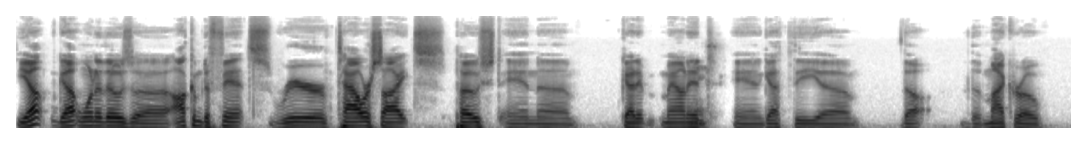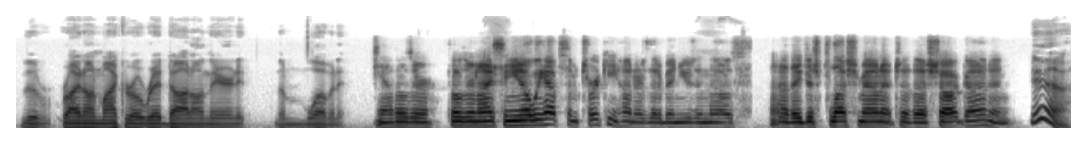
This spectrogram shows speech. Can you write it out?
Yep, got one of those uh, Occam Defense rear tower sights post and uh, got it mounted Nice. and got the uh, the the micro the Riton micro red dot on there and it I'm loving it. Yeah, those are those are nice. And you know, we have some turkey hunters that have been using those. Uh, they just flush mount it to the shotgun, and Yeah,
